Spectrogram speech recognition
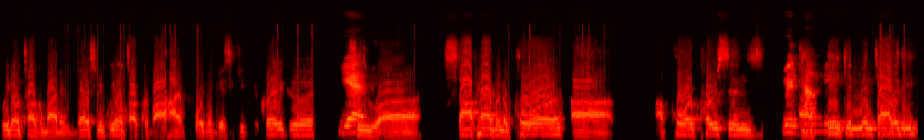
We don't talk about investment. We don't talk about how important it is to keep your credit good. Yeah. To uh, stop having a poor uh, a poor person's uh, mentality, uh, thinking mentality.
